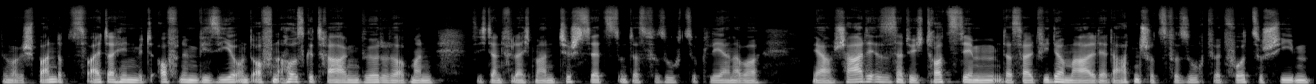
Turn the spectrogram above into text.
Bin mal gespannt, ob es weiterhin mit offenem Visier und offen ausgetragen wird oder ob man sich dann vielleicht mal an den Tisch setzt und das versucht zu klären. Aber ja, schade ist es natürlich trotzdem, dass halt wieder mal der Datenschutz versucht wird vorzuschieben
